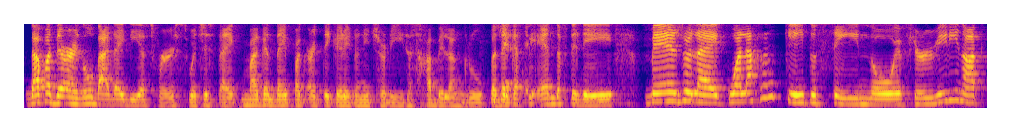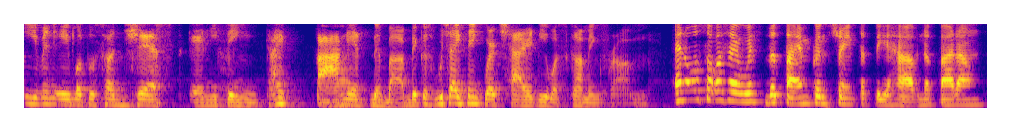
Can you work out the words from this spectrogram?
dapat there are no bad ideas first which is like maganda yung pag-articulate ni Choriza sa kabilang group but like at the end of the day medyo like wala kang K to say no if you're really not even able to suggest anything kahit pangit, 'di ba? Because which I think where charity was coming from. And also kasi with the time constraint that they have na parang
